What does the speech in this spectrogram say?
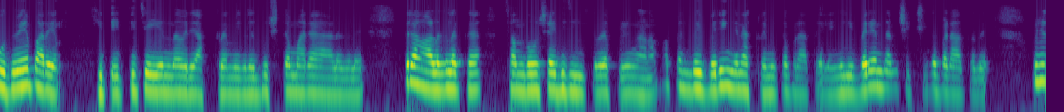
പൊതുവേ പറയും ഈ തെറ്റ് ചെയ്യുന്നവർ അക്രമികൾ ദുഷ്ടന്മാരായ ആളുകൾ ഇത്തരം ആളുകളൊക്കെ സന്തോഷമായിട്ട് ജീവിക്കുന്നത് എപ്പോഴും കാണാം. അപ്പം എന്താ ഇവരിങ്ങനെ ആക്രമിക്കപ്പെടാത്തത് അല്ലെങ്കിൽ ഇവരെന്താണ് ശിക്ഷിക്കപ്പെടാത്തത്? പക്ഷേ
